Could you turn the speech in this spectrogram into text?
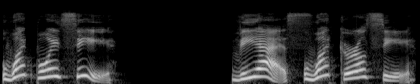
What boys see? VS. What girls see?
